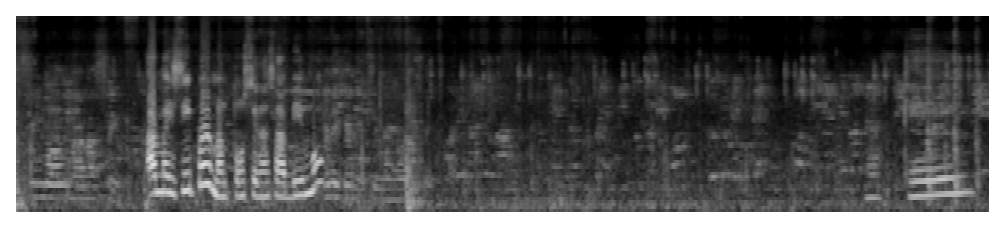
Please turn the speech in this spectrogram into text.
Si Mang Nanasay. Ah, may zipper man tong sinasabi mo. Gani, gani, si Mang. Okay.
